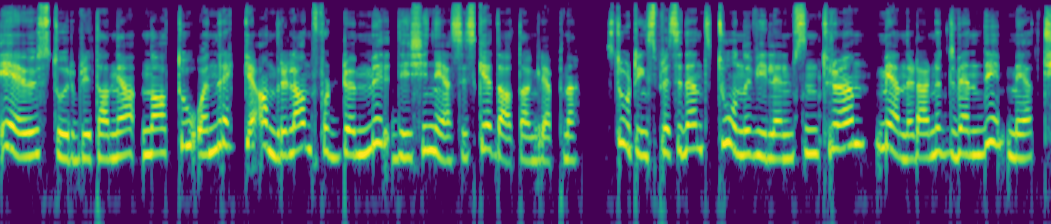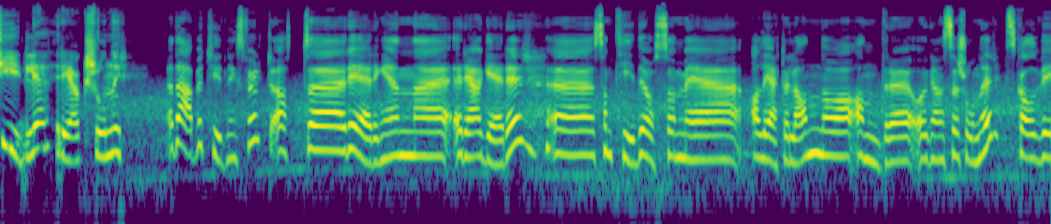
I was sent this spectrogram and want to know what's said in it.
EU, Storbritannia, Nato og en rekke andre land fordømmer de kinesiske dataangrepene. Stortingspresident Tone Wilhelmsen Trøen mener det er nødvendig med tydelige reaksjoner. Det er betydningsfullt at eh, regjeringen eh, reagerer, eh, samtidig også med allierte land og andre organisasjoner. Skal vi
